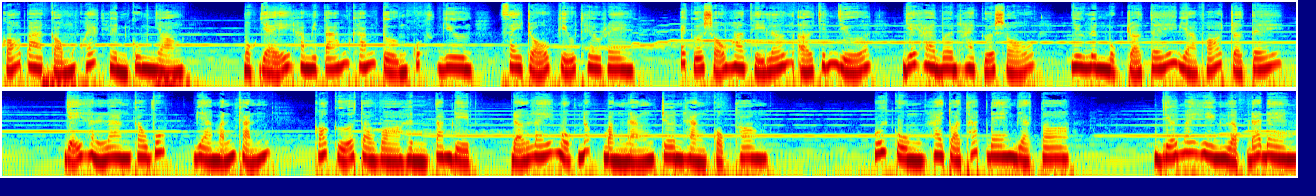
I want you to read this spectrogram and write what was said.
có ba cổng khoét hình cung nhọn, một dãy 28 khám tượng quốc dương xây trổ kiểu theo ren, cái cửa sổ hoa thị lớn ở chính giữa với hai bên hai cửa sổ như linh mục trợ tế và phó trợ tế. Dãy hành lang cao vút và mảnh khảnh, có cửa tòa vò hình tam điệp đỡ lấy một nóc bằng nặng trên hàng cột thon. Cuối cùng, hai tòa tháp đen và to với mái hiên lợp đá đen,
